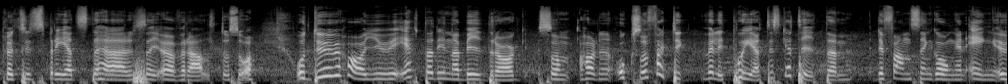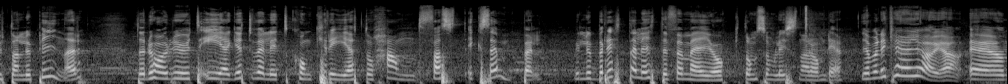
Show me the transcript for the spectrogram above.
plötsligt spreds det här sig överallt och så. Och du har ju i ett av dina bidrag, som har den också faktiskt väldigt poetiska titeln, Det fanns en gång en äng utan lupiner, där du har ett eget väldigt konkret och handfast exempel vill du berätta lite för mig och de som lyssnar om det? Ja, men det kan jag göra. Ehm,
